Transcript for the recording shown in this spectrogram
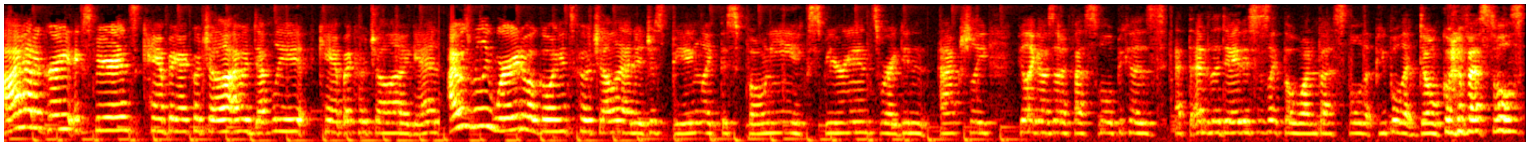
I had a great experience camping at Coachella. I would definitely camp at Coachella again. I was really worried about going into Coachella and it just being like this phony experience where I didn't actually feel like I was at a festival because at the end of the day, this is like the one festival that people that don't go to festivals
